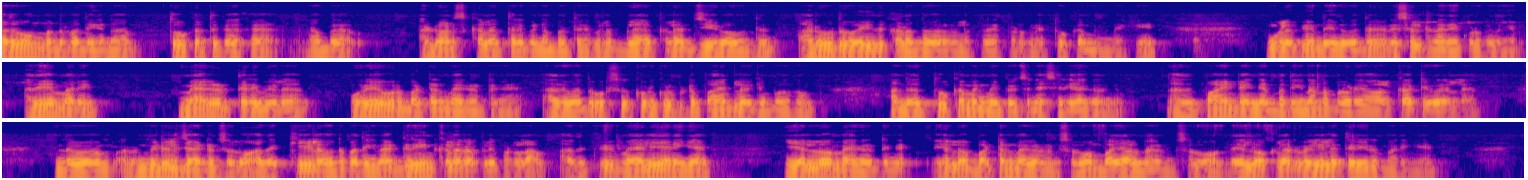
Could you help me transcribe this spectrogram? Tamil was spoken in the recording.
அதுவும் வந்து பார்த்திங்கன்னா தூக்கத்துக்காக நம்ம அட்வான்ஸ் கலர் தெரப்பி நம்பர் தெரப்பியில் பிளாக் கலர் ஜீரோ வந்து அறுபது வயது கடந்தவர்களுக்கு ஏற்படக்கூடிய தூக்கமின்மைக்கு உங்களுக்கு இந்த இது வந்து ரிசல்ட் நிறைய கொடுக்குதுங்க. அதே மாதிரி மேக்னட் தெரப்பியில் ஒரே ஒரு பட்டன் மேக்னட்டுங்க அது வந்து ஒரு சு ஒரு குறிப்பிட்ட பாயிண்டில் வைக்கும்போதும் அந்த தூக்கமின்மை பிரச்சனை சரியாகுதுங்க. அது பாயிண்ட் எங்கேன்னு பார்த்தீங்கன்னா நம்மளுடைய ஆள்காட்டி விரலில் இந்த மிடில் ஜாயிண்ட்டுன்னு சொல்லுவோம். அதை கீழே வந்து பார்த்தீங்கன்னா க்ரீன் கலர் அப்ளை பண்ணலாம். அதுக்கு மேலேயே நீங்கள் எல்லோ மேக்னெட்டுங்க எல்லோ பட்டன் மேக்னெட்னு சொல்லுவோம் பயால் மேக்னெட்னு சொல்லுவோம். இந்த எல்லோ கலர் வெளியில் தெரிகிற மாதிரிங்க.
